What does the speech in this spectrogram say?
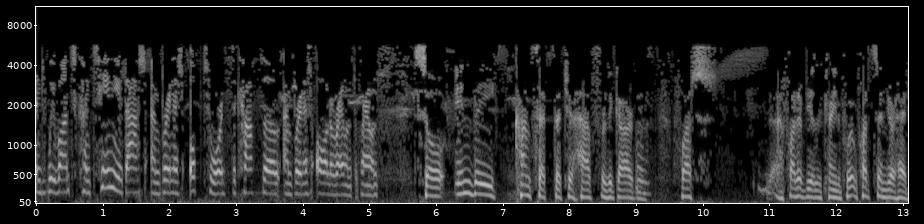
and we want to continue that and bring it up towards the castle and bring it all around the grounds. So in the concept that you have for the garden, Mm. what uh, what have you kind of what's in your head?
